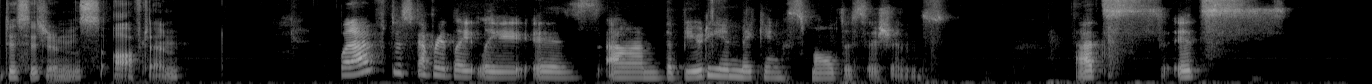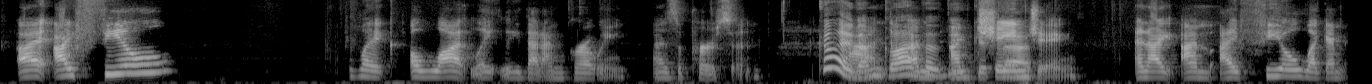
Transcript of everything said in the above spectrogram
decisions often. What I've discovered lately is um, the beauty in making small decisions. That's it's. I I feel like a lot lately that I'm growing as a person. Good. I'm glad I'm, that I'm get that. changing, and I I'm I feel like I'm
